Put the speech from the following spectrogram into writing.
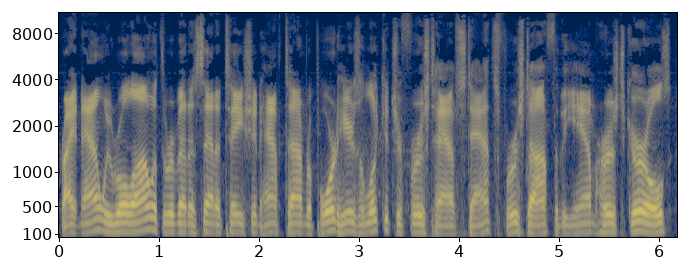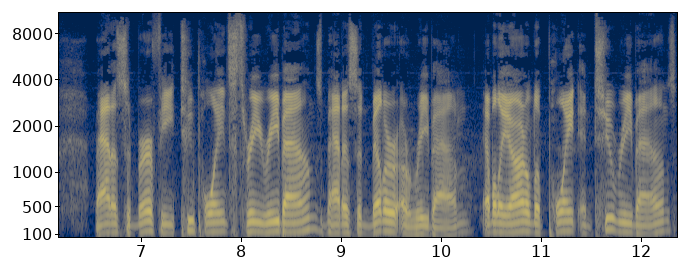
Right now, we roll on with the Ravenna Sanitation halftime report. Here's a look at your first half stats. First off, for the Amherst girls, Madison Murphy, two points, three rebounds. Madison Miller, a rebound. Emily Arnold, a point and two rebounds.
